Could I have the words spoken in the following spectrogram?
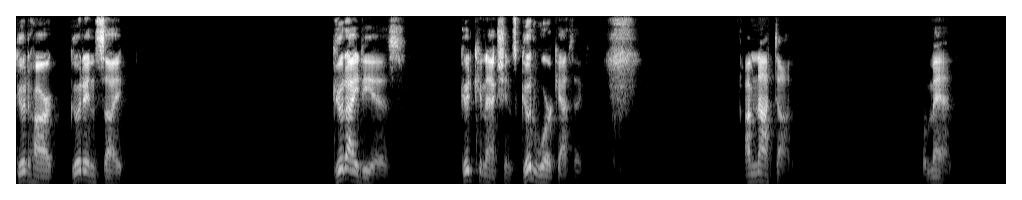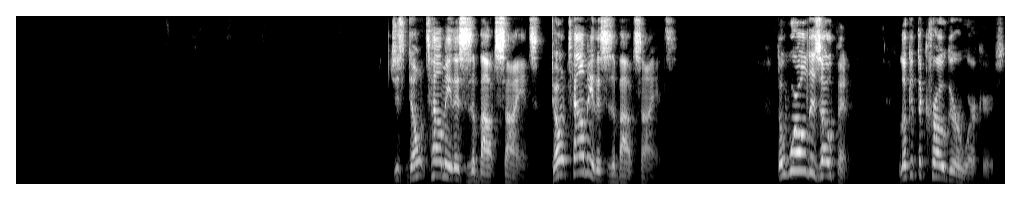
good heart, good insight good ideas, good connections, good work ethic. I'm not done. But man, just don't tell me this is about science. Don't tell me this is about science. The world is open. Look at the Kroger workers,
